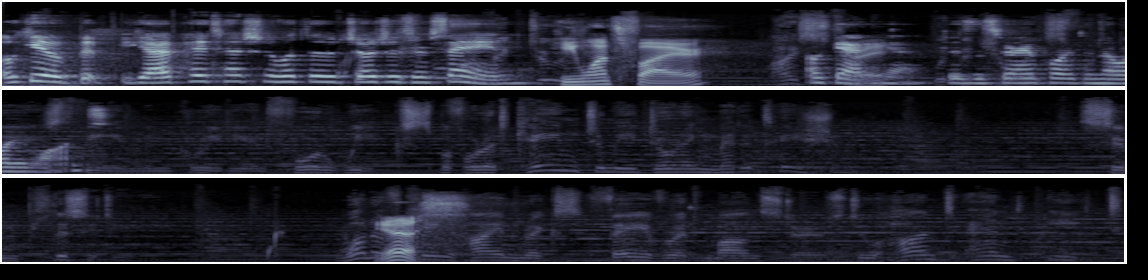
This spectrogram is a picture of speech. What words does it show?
Okay, but you gotta pay attention to what the judges are saying. He wants fire. Okay, struggled yeah, because it's very important to know what he wants. ingredient for weeks before it came to me during meditation. Simplicity. One of Yes. King Heinrich's favorite monsters to hunt and eat,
